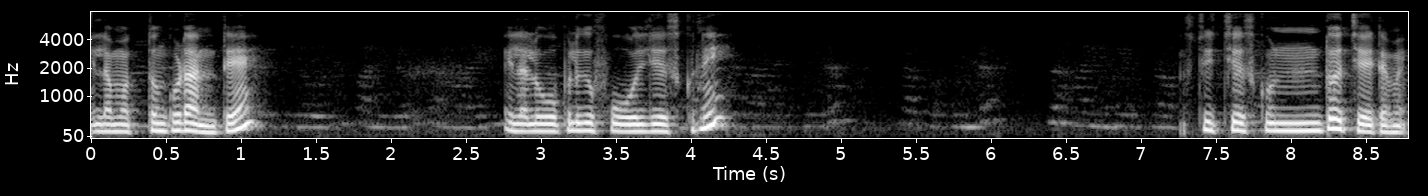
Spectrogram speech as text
ఇలా మొత్తం కూడా అంతే. ఇలా లోపలికి ఫోల్డ్ చేసుకుని స్టిచ్ చేసుకుంటూ వచ్చేయటమే.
